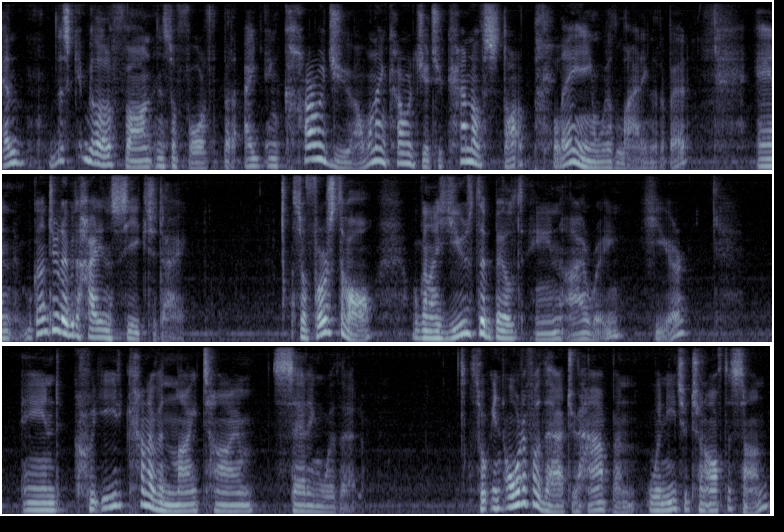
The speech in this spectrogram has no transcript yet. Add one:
And this can be a lot of fun and so forth, but I encourage you, I want to encourage you to kind of start playing with lighting a little bit. And we're to do a little bit of hide and seek today. So first of all, we're to use the built-in Iray here and create kind of a nighttime setting with it. So in order for that to happen, we need to turn off the sun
